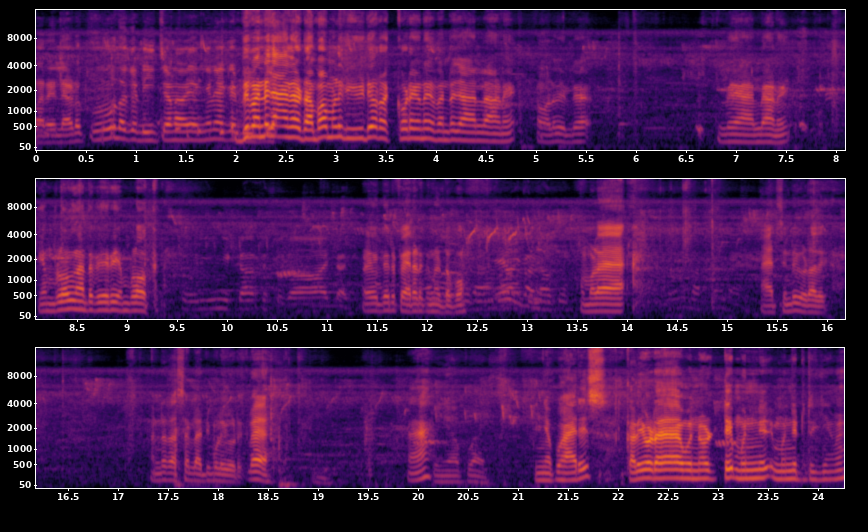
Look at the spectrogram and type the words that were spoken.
പറയില്ല അവിടെ കൂടൊക്കെ ടീച്ചണോ എങ്ങനെയൊക്കെ ഇത് ഇവന്റെ ചാനൽ കേട്ടോ. അപ്പോൾ നമ്മൾ വീഡിയോ റെക്കോർഡ് ചെയ്യണത് ഇവന്റെ ചാനലാണ് നമ്മൾ വലിയ വലിയ ചാനലാണ് എംബ്ലോഗ് നല്ല പേര്? എംബ്ലോക്ക്. വലിയൊരു പേരെടുക്കുന്നു കേട്ടോ അപ്പോൾ നമ്മളെ ആറ്റ്സിന്റെ വീട് അത്. നല്ല രസമല്ല അടിപൊളി വീട് അല്ലേ? ഏ? കുഞ്ഞപ്പു ഹാരിസ്. കളിയുടെ മുന്നോട്ട് മുന്നിൽ മുന്നിട്ടിരിക്കുകയാണ്.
